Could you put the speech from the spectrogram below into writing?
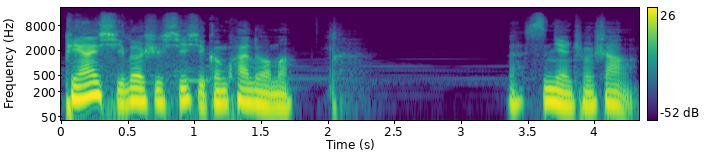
平安喜乐是喜喜更快乐吗？来，思念成上，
